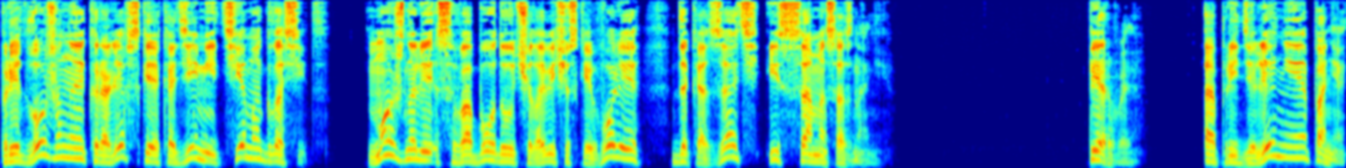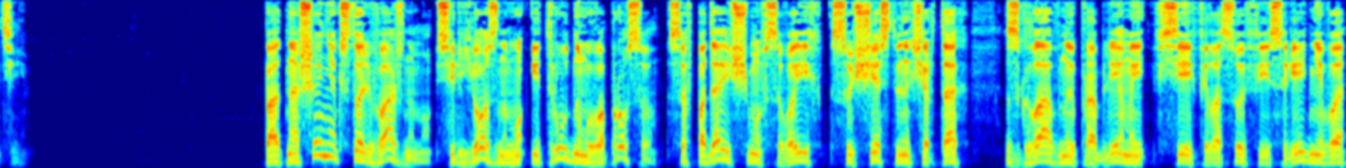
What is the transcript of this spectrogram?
Предложенная Королевской Академией тема гласит, можно ли свободу человеческой воли доказать из самосознания? Первое. Определение понятий. По отношению к столь важному, серьезному и трудному вопросу, совпадающему в своих существенных чертах с главной проблемой всей философии среднего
